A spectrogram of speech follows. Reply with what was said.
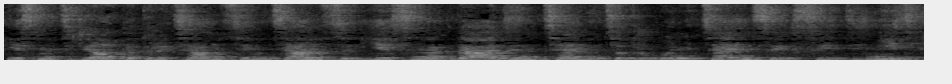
есть материалы, которые тянутся и не тянутся, есть иногда один тянется, другой не тянется, их соединить,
